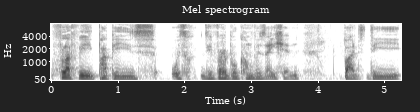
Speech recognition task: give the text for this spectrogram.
fluffy puppies with the verbal conversation but the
